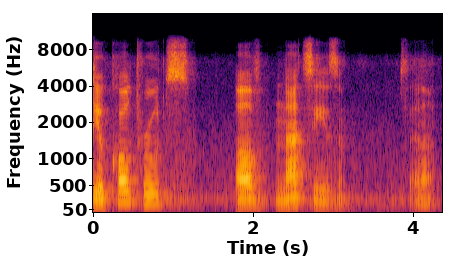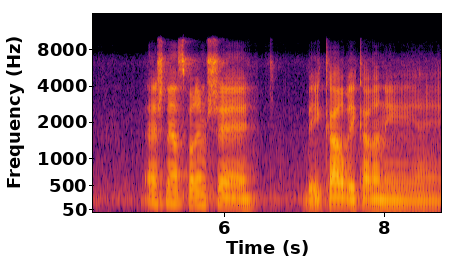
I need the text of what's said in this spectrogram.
The Occult Roots of Nazism. בסדר? זה שני הספרים שבעיקר, בעיקר אני אה,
